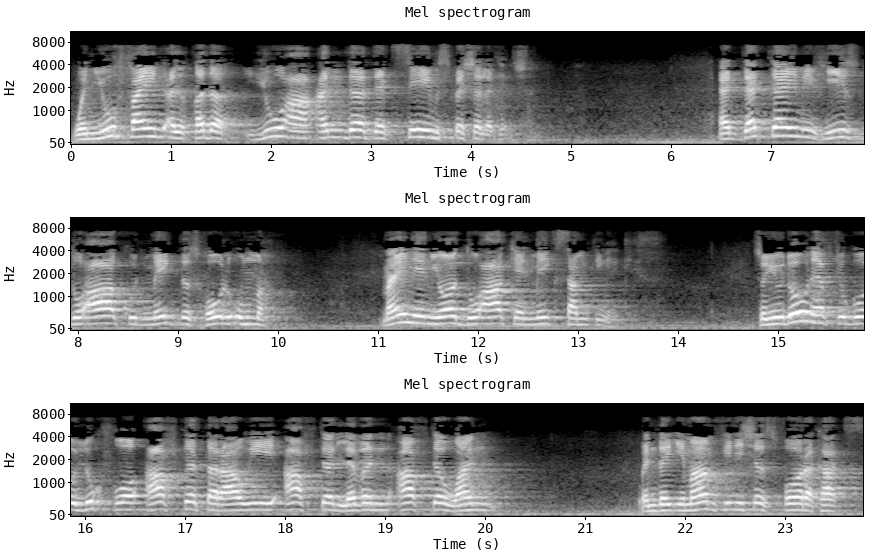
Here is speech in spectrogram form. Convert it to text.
When you find Al-Qadr, you are under that same special attention. At that time, if his dua could make this whole ummah, Mine and your dua can make something like this. So you don't have to go look for after Taraweeh, after 11, after 1. When the Imam finishes four rakats,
